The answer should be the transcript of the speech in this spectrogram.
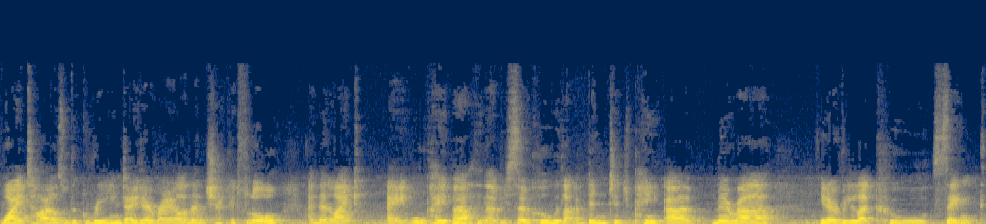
white tiles with a green dado rail and then checkered floor, and then like a wallpaper. I think that would be so cool with like a vintage paint uh, mirror. You know, really like cool sink,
